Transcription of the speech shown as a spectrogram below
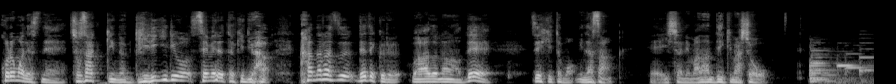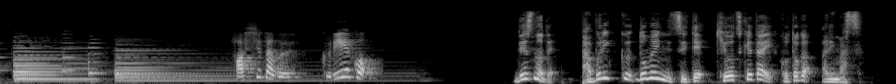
これもですね、著作権のギリギリを攻めるときには必ず出てくるワードなので、ぜひとも皆さん、えー一緒に学んでいきましょう。ハッシュタグ、クリエコ。ですので、パブリックドメインについて気をつけたいことがあります。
